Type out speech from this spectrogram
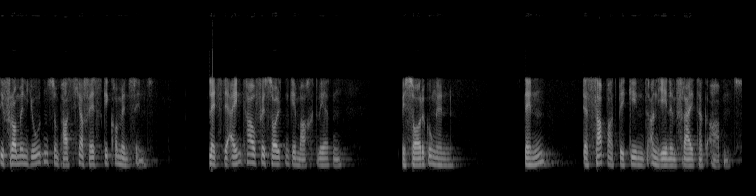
die frommen Juden zum Pascha-Fest gekommen sind. Letzte Einkaufe sollten gemacht werden, Besorgungen, denn der Sabbat beginnt an jenem Freitagabend.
